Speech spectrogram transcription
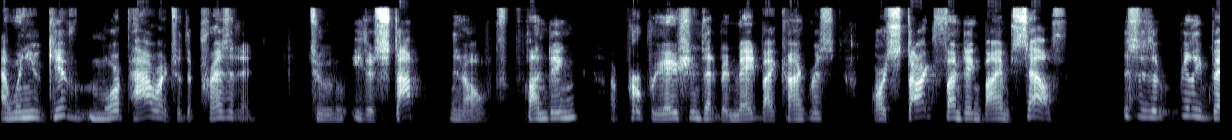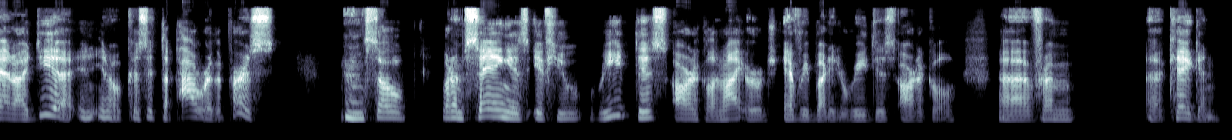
and when you give more power to the president to either stop, you know, funding appropriations that have been made by Congress or start funding by himself, this is a really bad idea, and you know, because it's the power of the purse. And so what I'm saying is, if you read this article, and I urge everybody to read this article uh, from uh, Kagan,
